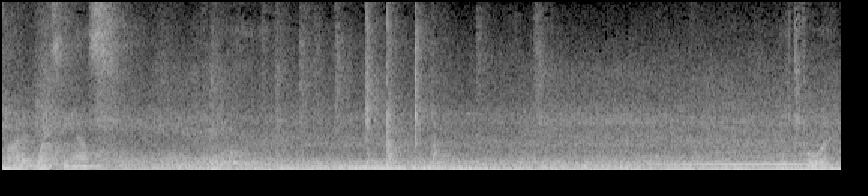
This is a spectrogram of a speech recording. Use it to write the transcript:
I'm once else. Left four.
